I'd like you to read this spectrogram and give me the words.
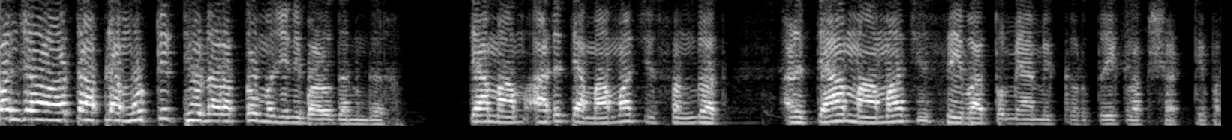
पंच आपल्या मुठीत ठेवणारा तो म्हणजे बाळू धनगर त्या मामा अरे त्या मामाची संगत आणि त्या मामाची सेवा तुम्ही आम्ही करतो एक लक्षात ठेवा.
